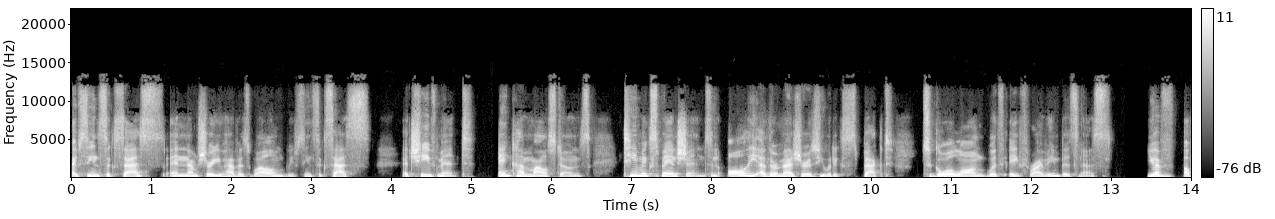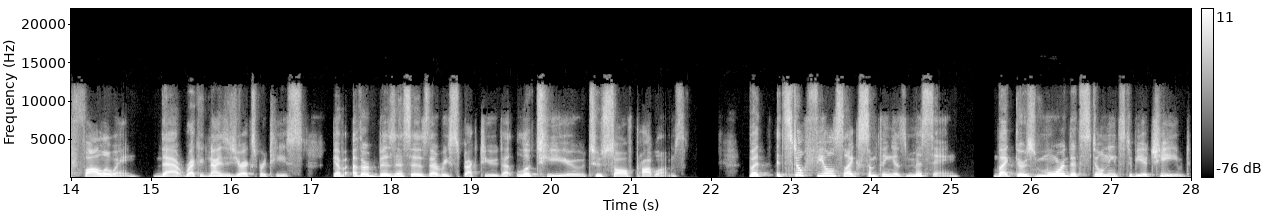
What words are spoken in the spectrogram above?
I've seen success, and I'm sure you have as well. We've seen success, achievement, income milestones, team expansions, and all the other measures you would expect to go along with a thriving business. You have a following that recognizes your expertise. You have other businesses that respect you, that look to you to solve problems. But it still feels like something is missing, like there's more that still needs to be achieved.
